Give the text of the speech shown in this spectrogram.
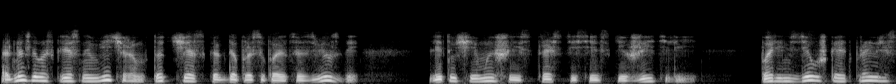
Однажды воскресным вечером, в тот час, когда просыпаются звезды, летучие мыши и страсти сельских жителей, парень с девушкой отправились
